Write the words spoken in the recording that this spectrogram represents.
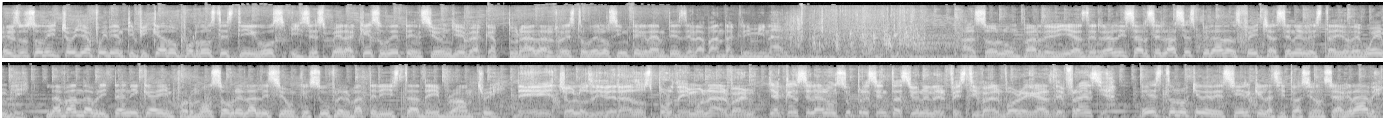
El susodicho ya fue identificado por dos testigos y se espera que su detención lleve a capturar al resto de los integrantes de la banda criminal. A solo un par de días de realizarse las esperadas fechas en el estadio de Wembley, la banda británica informó sobre la lesión que sufre el baterista Dave Browntree. De hecho, los liderados por Damon Albarn ya cancelaron su presentación en el Festival Beauregard de Francia. Esto no quiere decir que la situación sea grave,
